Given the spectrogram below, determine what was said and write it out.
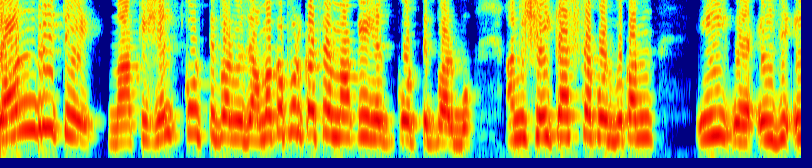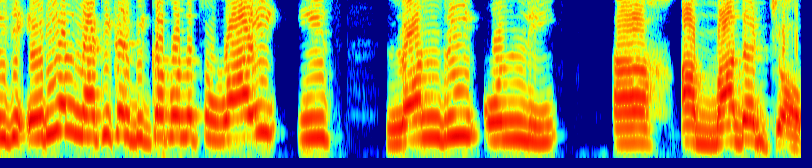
লন্ড্রিতে মাকে হেল্প করতে পারব জামা কাপড় কাছে মাকে হেল্প করতে পারব, আমি সেই কাজটা করব। কারণ এই এই যে এই যে এরিয়াল ম্যাটিকার বিজ্ঞাপন হচ্ছে why is laundry only a mother job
